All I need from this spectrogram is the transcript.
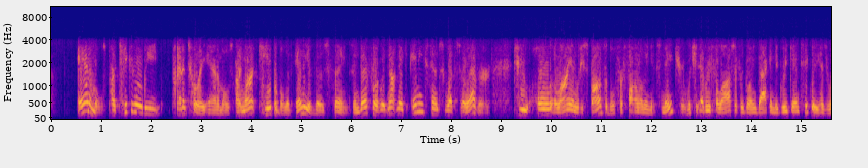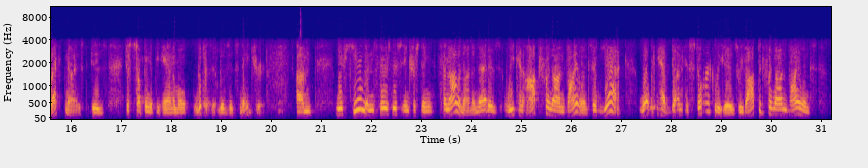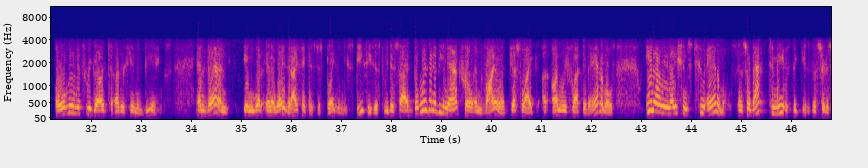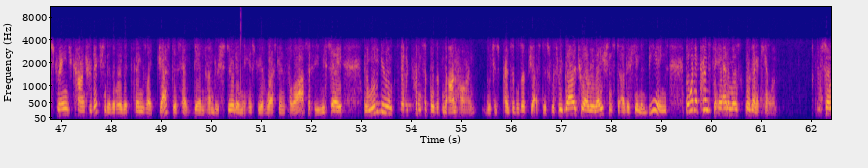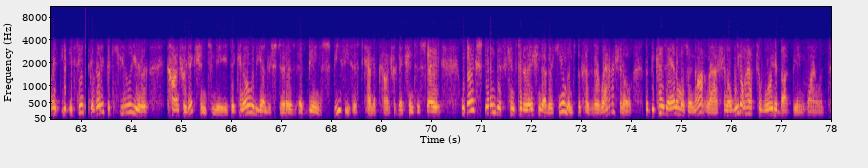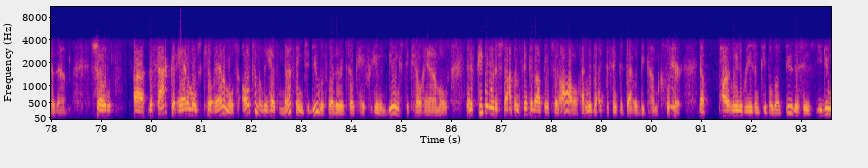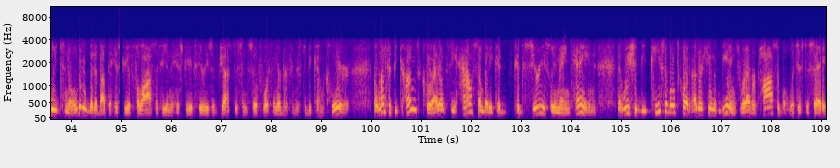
animals, particularly predatory animals, are not capable of any of those things, and therefore it would not make any sense whatsoever to hold a lion responsible for following its nature, which every philosopher going back into Greek antiquity has recognized is just something that the animal lives. It lives its nature. Um, with humans, there's this interesting phenomenon, and that is we can opt for nonviolence, and yet what we have done historically is we've opted for nonviolence only with regard to other human beings. And then in what in a way that I think is just blatantly speciesist, we decide, but we're going to be natural and violent, just like uh, unreflective animals, in our relations to animals. And so that, to me, is the is the sort of strange contradiction to the way that things like justice have been understood in the history of Western philosophy. We say when we to employ principles of non-harm, which is principles of justice, with regard to our relations to other human beings, but when it comes to animals, we're going to kill them. And so it, it, it, seems like a very peculiar contradiction to me that can only be understood as, as being a speciesist kind of contradiction to say we don't extend this consideration to other humans because they're rational, but because animals are not rational, we don't have to worry about being violent to them. So uh, the fact that animals kill animals ultimately has nothing to do with whether it's okay for human beings to kill animals. And if people were to stop and think about this at all, I would like to think that that would become clear. Now, partly the reason people don't do this is you do need to know a little bit about the history of philosophy and the history of theories of justice and so forth in order for this to become clear. But once it becomes clear, I don't see how somebody could, could seriously maintain that we should be peaceable toward other human beings wherever possible, which is to say,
